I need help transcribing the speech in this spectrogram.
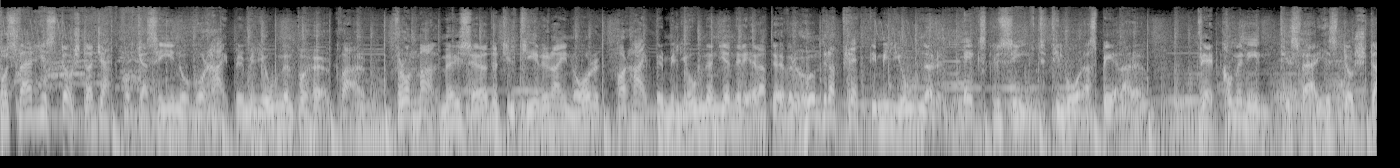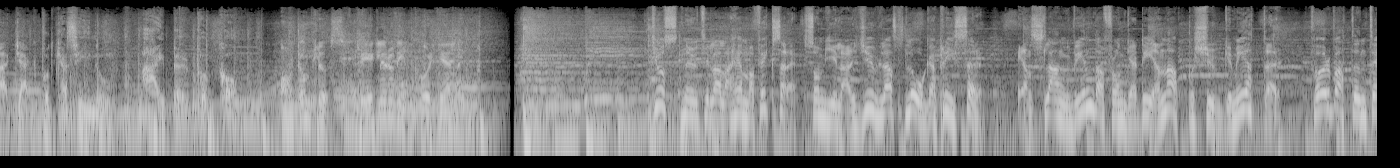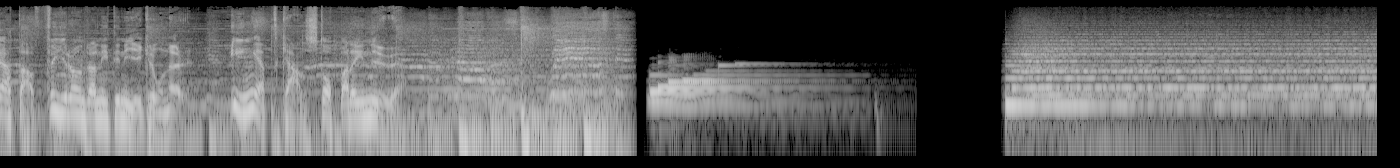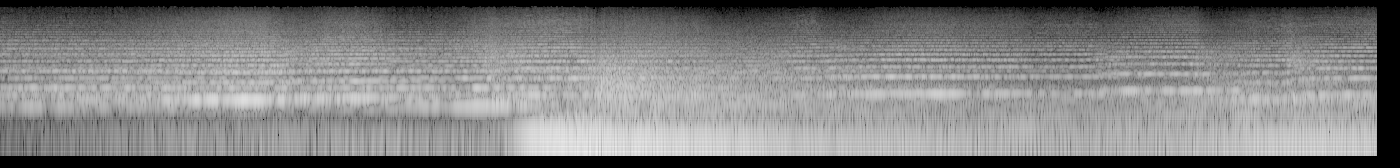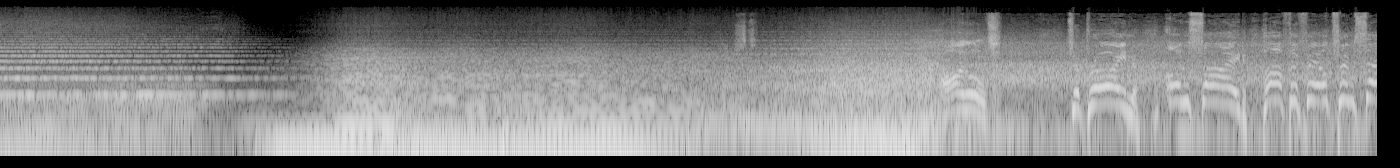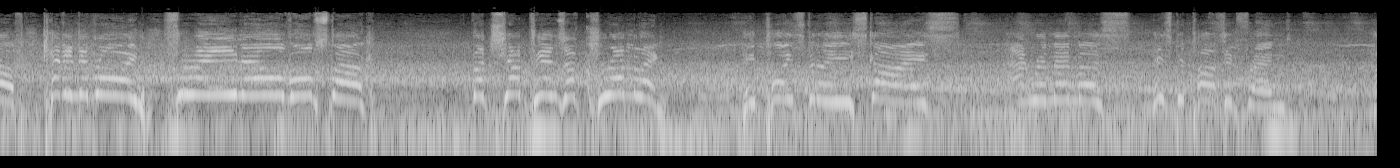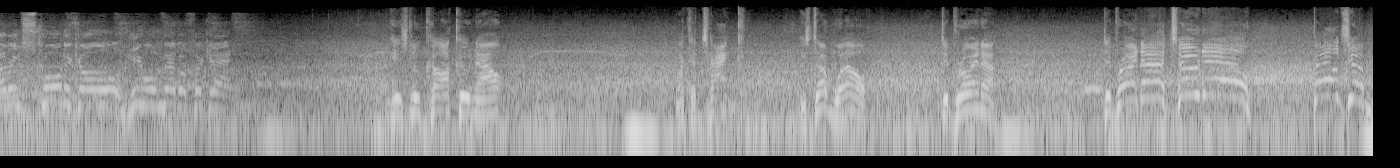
På Sveriges största jackpot-kasino går hypermiljonen på högvarv. Från Malmö i söder till Kiruna i norr har hypermiljonen genererat över 130 miljoner exklusivt till våra spelare. Välkommen in till Sveriges största jackpot-kasino, hyper.com. 18 plus, regler och villkor gäller. Just nu till alla hemmafixare som gillar julast låga priser. En slangvinda från Gardena på 20 meter för vattentäta 499 kronor. Inget kan stoppa dig nu. De Bruyne onside, half the field to himself. Kevin De Bruyne, 3 0 Wolfsburg. The champions are crumbling. He points to the skies and remembers his departed friend. Having scored a goal he will never forget. Here's Lukaku now. Like a tank. He's done well. De Bruyne. De Bruyne, 2 0! Belgium!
